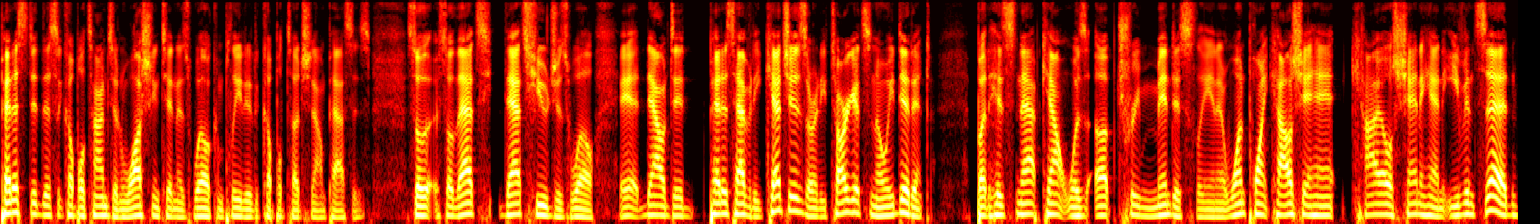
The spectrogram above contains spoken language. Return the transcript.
Pettis did this a couple times in Washington as well. Completed a couple touchdown passes, so so that's that's huge as well. It, eh, now, did Pettis have any catches or any targets? No, he didn't. But his snap count was up tremendously, and at one point, Kyle Shanahan, Kyle Shanahan even said,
